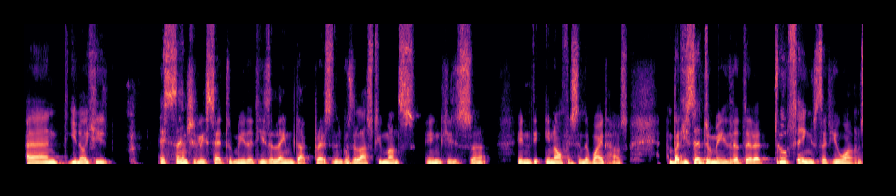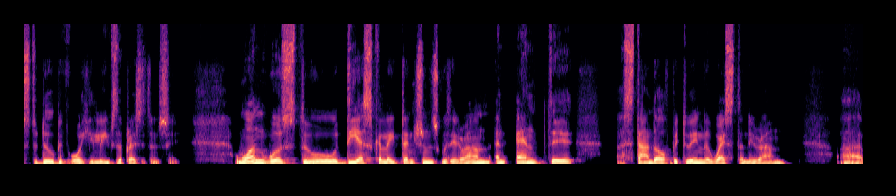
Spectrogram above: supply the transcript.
And, you know, he essentially said to me that he's a lame duck president. It was the last few months in his uh, in the, in office in the White House, but he said to me that there are two things that he wants to do before he leaves the presidency. One was to de-escalate tensions with Iran and end the uh, standoff between the West and Iran. Uh,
